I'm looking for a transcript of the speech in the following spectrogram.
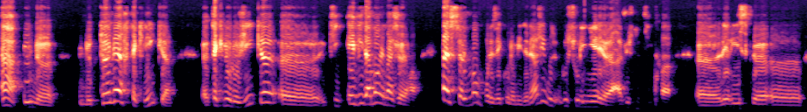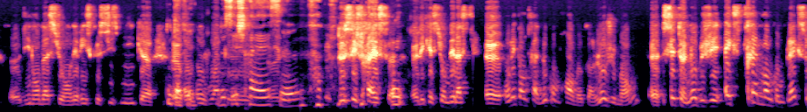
a une, une teneur technique, euh, technologique, qui évidemment est majeure. Pas seulement pour les économies d'énergie, vous, vous soulignez à juste titre les risques euh, euh, d'inondation, les risques sismiques, Tout à fait. de sécheresse, de sécheresse, les questions d'élasticité. on est en train de comprendre qu'un logement, c'est un objet extrêmement complexe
